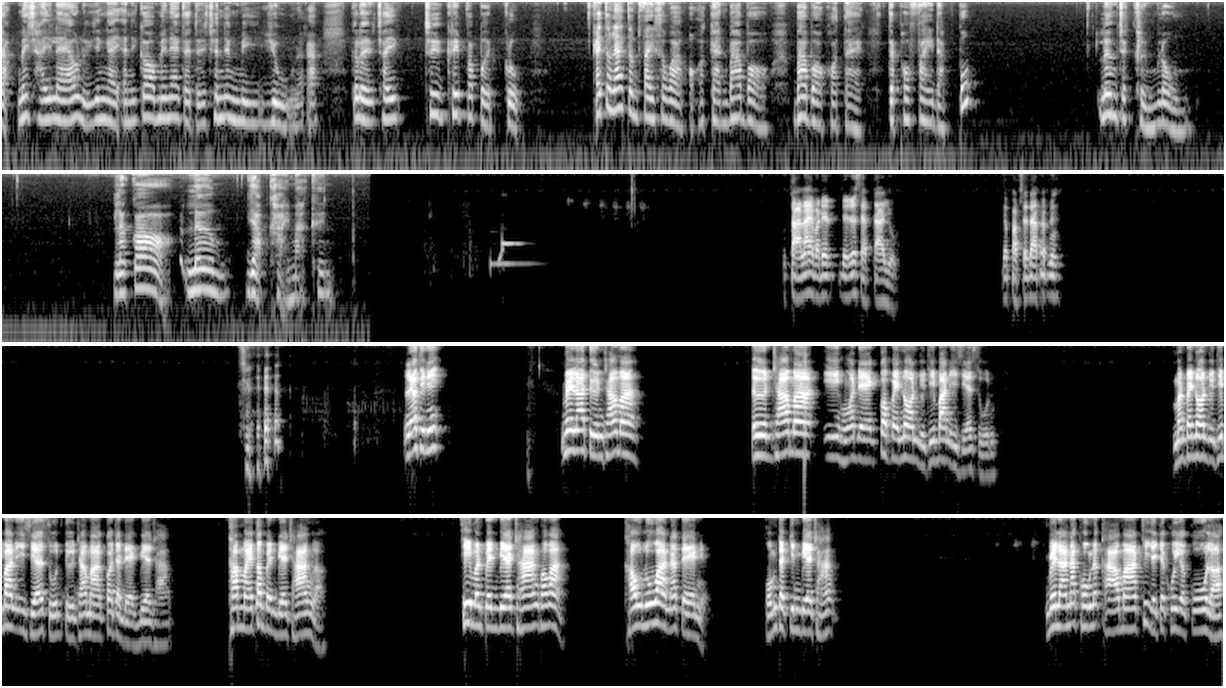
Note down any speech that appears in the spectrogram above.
จะไม่ใช้แล้วหรือยังไง อันนี้ก็ไม่แน่ใจแต่ฉันยังมีอยู่นะคะ ก็เลยใช้ชื่อคลิปว่าเปิดกลุ่มไอ้ตัวแรกจนไฟสว่างออกอาการบ้าบอ บ้าบอคอแตก แต่พอไฟดับปุ๊บ เริ่มจะขลึมลง แล้วก็เริ่มหยาบขายมากขึ้น กูตาไล่มาเดี๋ยวเดี๋ยวแสบตาอยู่ ดี๋ยวปรับสายตาแป๊บนึงแล้วทีนี้ เวลาตื่นเช้ามา ตื่นเช้ามา อีหัวแดงก็ไปนอนอยู่ที่บ้านอีเสียศูนย์มันไปนอนอยู่ที่บ้านอีเสียศูนย์ตื่นเช้ามาก็จะแดกเบียร์ช้างทำไมต้องเป็นเบียร์ช้างเหรอที่มันเป็นเบียร์ช้างเพราะว่าเขารู้ว่านาแตเนี่ย ผมจะกินเบียร์ช้าง เวลานักคงนักข่าวมาที่อยากจะคุยกับกูเหรอ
